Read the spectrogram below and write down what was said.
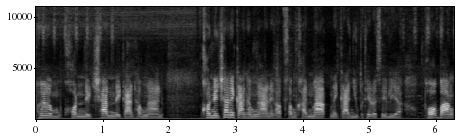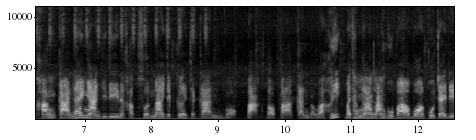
เพิ่มคอนเน็ชันในการทำงาน คอนเนคชันในการทำงานนะครับสำคัญมากในการอยู่ประเทศออสเตรเลีย เพราะบางครั้งการได้งานดีๆนะครับส่วนมากจะเกิดจากการบอกปากต่อปากกันแบบว่าเฮ้ยไปทำงานร้านกูเปล่าบอสกูใจดี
